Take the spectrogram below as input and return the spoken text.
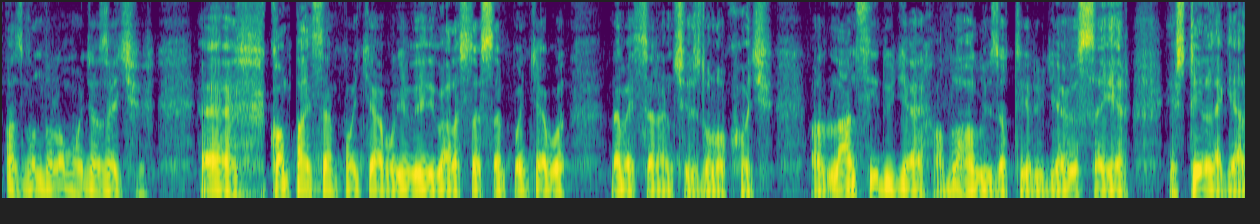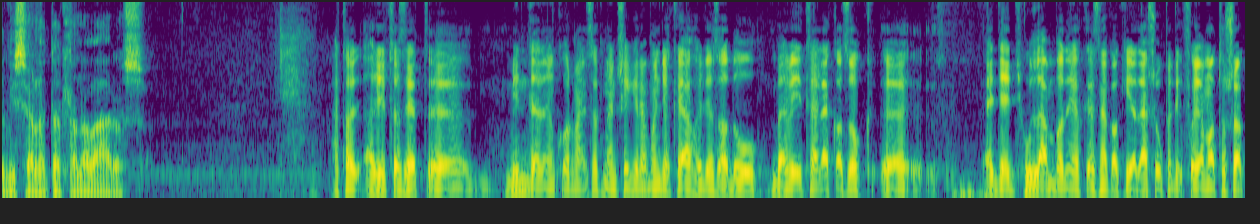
azt gondolom, hogy az egy kampány szempontjából, jövői választás szempontjából nem egy szerencsés dolog, hogy a Lánchíd ügye, a Blahalújza tér ügye összeér, és tényleg elviselhetetlen a város. Hát itt azért minden önkormányzat mentségére mondjak el, hogy az adóbevételek azok egy-egy hullámban érkeznek, a kiadások pedig folyamatosak,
